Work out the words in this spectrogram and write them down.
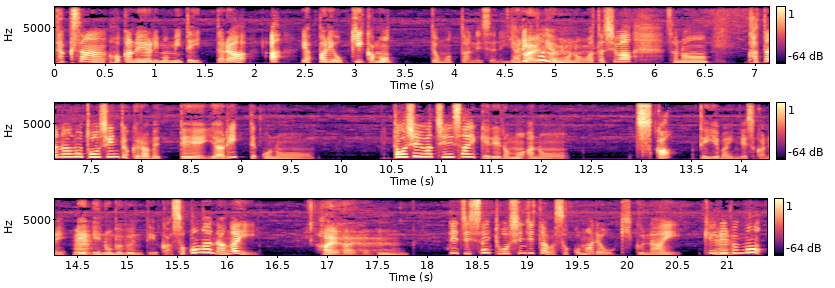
たくさん他の槍も見ていったらあやっぱり大きいかもって思ったんですよね。槍というものを私はその刀の刀身と比べて槍ってこの刀身は小さいけれどもあの塚って言えばいいんですかね、えうん。柄の部分っていうかそこが長い。はいはいはい。うん、で実際刀身自体はそこまで大きくないけれども、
